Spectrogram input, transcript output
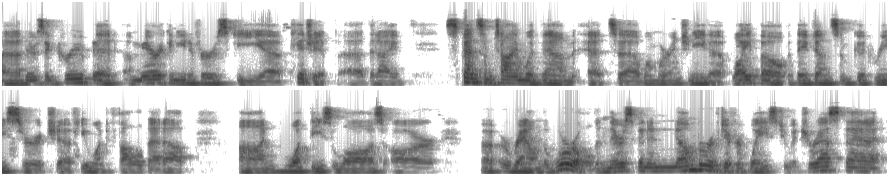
Uh, there's a group at American University, uh, uh, that I spend some time with them at uh, when we're in Geneva at WIPO, but they've done some good research. Uh, if you want to follow that up on what these laws are uh, around the world, and there's been a number of different ways to address that.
